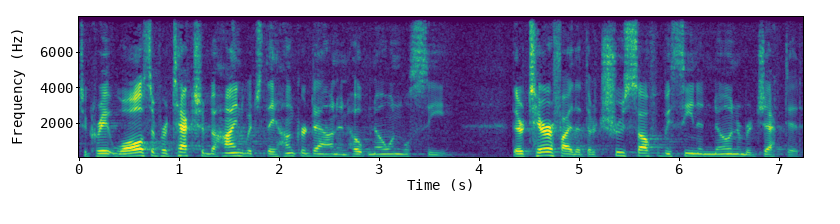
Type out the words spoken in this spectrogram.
to create walls of protection behind which they hunker down and hope no one will see. They're terrified that their true self will be seen and known and rejected.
